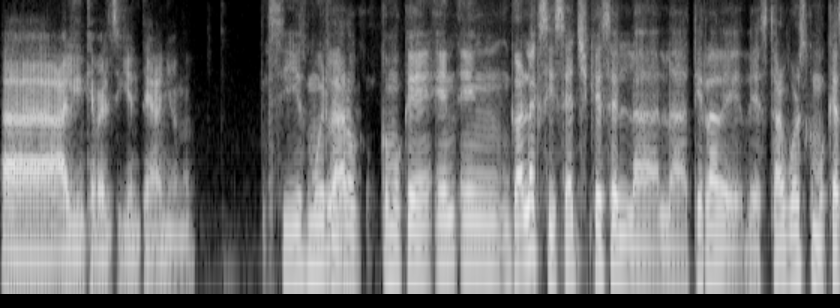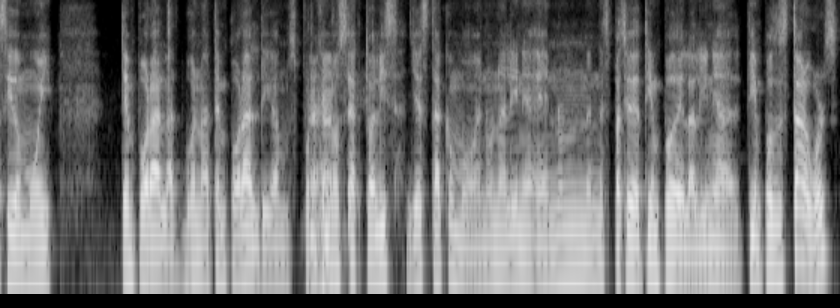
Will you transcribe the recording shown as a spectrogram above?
a alguien que va el siguiente año, ¿no? Sí, es muy raro. Como que en, en Galaxy's Edge, que es la, la, tierra de, de, Star Wars, como que ha sido muy temporal, bueno, atemporal, digamos, porque no se actualiza. Ya está como en una línea, en un espacio de tiempo de la línea de tiempos de Star Wars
